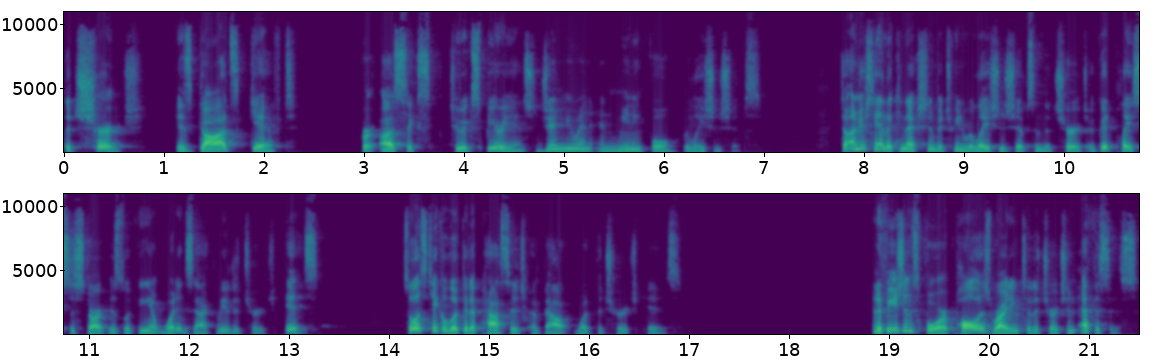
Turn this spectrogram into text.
the church is God's gift for us ex- to experience genuine and meaningful relationships. To understand the connection between relationships and the church, a good place to start is looking at what exactly the church is. So let's take a look at a passage about what the church is. In Ephesians 4, Paul is writing to the church in Ephesus.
